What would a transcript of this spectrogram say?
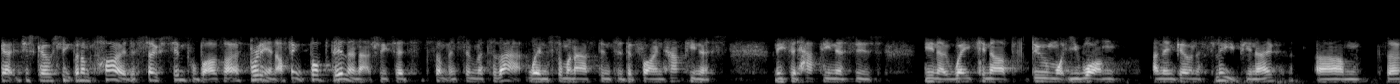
get, just go to sleep when I'm tired. It's so simple, but I was like, that's brilliant. I think Bob Dylan actually said something similar to that when someone asked him to define happiness. And he said, happiness is, you know, waking up, doing what you want, and then going to sleep, you know? Um, so.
